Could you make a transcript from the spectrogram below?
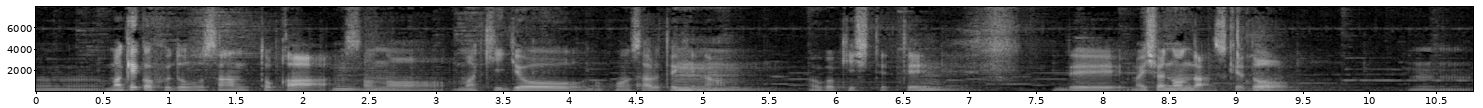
うん。うんまあ、結構不動産とか、うん。その、まあ、企業のコンサル的な動きしてて、うん。で、まあ、一緒に飲んだんですけど、はい。うん、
